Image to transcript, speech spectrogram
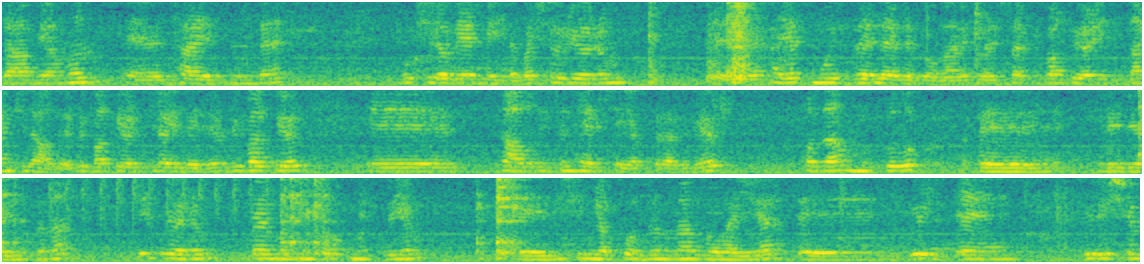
Rabia'mın eee, sayesinde bu kilo vermeyi de başarıyorum. Eee, hayat mucizelerle dolu arkadaşlar. Bir bakıyor insan kilo alıyor, bir bakıyor kiloyu veriyor, bir bakıyor eee sağlık için her şey yaptırabiliyor. O da mutluluk eee, veriyor insana. Bilmiyorum, ben bugün çok mutluyum. Eee dişim yapıldığından dolayı, gül, eee, gülüşüm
